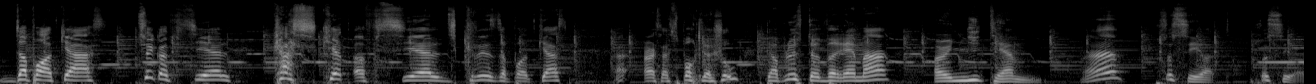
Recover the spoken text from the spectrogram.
de podcast. Truc officiel. Casquette officielle du Chris de podcast. Hein? Un, ça supporte le show. Puis en plus, t'as vraiment un item. Hein? Ça, c'est hot. Ça, c'est hot.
